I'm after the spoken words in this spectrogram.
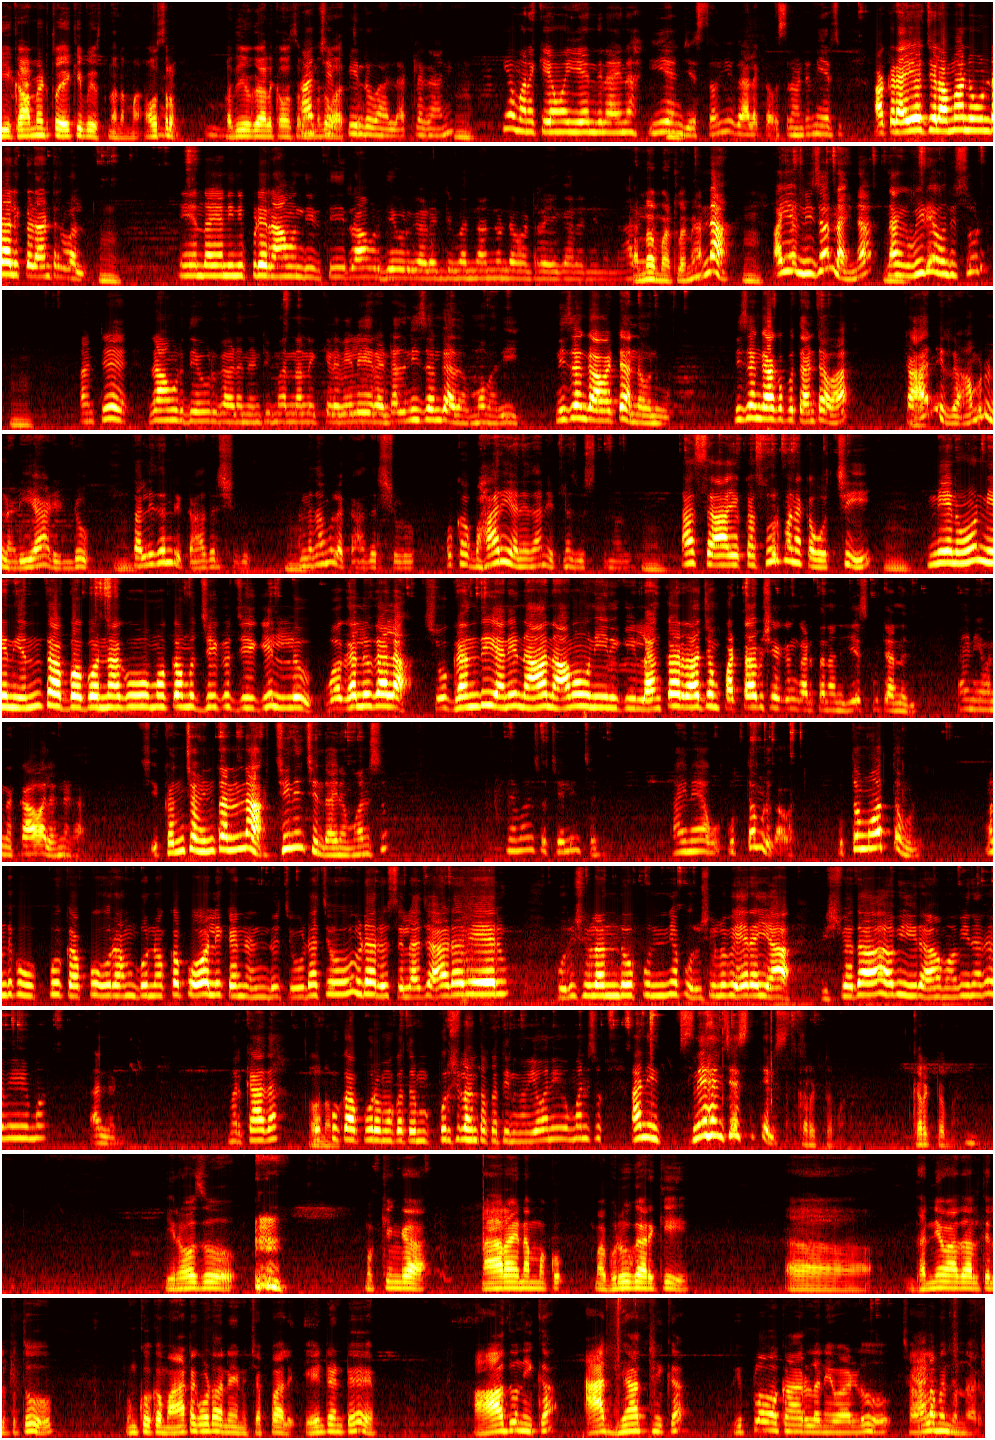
ఈ కామెంట్తో ఏకీపిస్తున్నానమ్మా అవసరం పది యుగాలకు అవసరం. చెప్పిండ్రు వాళ్ళు అట్లా కానీ ఇక మనకేమో ఏంది నాయన? ఏం చేస్తావు? యుగాలకు అవసరం అంటే నేర్చు. అక్కడ అయోధ్యలో అమ్మా నువ్వు ఉండాలి ఇక్కడ అంటారు వాళ్ళు. ఏందయ్యా నేను ఇప్పుడే రాముని తిడితే రాముడు దేవుడు గాడంటే మరి నన్ను ఉండమంటారు అయ్య గారు నేను అన్నా. అయ్యో నిజం నాయన? నాకు వీడియో ఉంది చూడు. అంటే రాముడు దేవుడు గాడనంటే మరి నన్ను ఇక్కడ వెలేయరంటే అది నిజం కాదమ్మ మరి. నిజం కాబట్టి అన్నావు నువ్వు. నిజం కాకపోతే అంటావా? కానీ రాముడు నడియాడిండు. తల్లిదండ్రికి ఆదర్శుడు అన్నదమ్ములకు ఆదర్శుడు ఒక భార్య అనేదాన్ని ఎట్లా చూసుకున్నాడు? ఆ యొక్క శూర్పణక వచ్చి నేను నేను ఎంత అబ్బబ్బో నాకు ముఖము జిగు జిగిల్లు ఒగలు గల సుగంధి అని నా నామము నేనికి లంకా రాజ్యం పట్టాభిషేకం కడతానని చేసుకుంటే అన్నది. ఆయన ఏమన్నా కావాలన్నాడా? కొంచెం ఇంతన్నా క్షీణించింది ఆయన మనసు. ఆయన మనసు చెల్లించదు. ఆయన ఉత్తముడు కాబట్టి ఉత్తమోత్తముడు. అందుకు ఉప్పు కప్పు రంబు నొక్క పోలిక నుండు చూడ చూడ రుసుల జాడ వేరు. పురుషులందు పుణ్య పురుషులు వేరయ్యా. విశ్వదాభిరామ వినరమేమ అన్నాడు. మరి కాదా? ఉప్పు కప్పురం ఒక పురుషులంతా ఒక తిను ఎవని మనసు అని స్నేహం చేస్తే తెలుస్తుంది. కరెక్ట్ అమ్మా కరెక్ట్ అమ్మా ఈరోజు ముఖ్యంగా నారాయణమ్మకు మా గురువు గారికి ఆ, ధన్యవాదాలు తెలుపుతూ ఇంకొక మాట కూడా నేను చెప్పాలి. ఏంటంటే ఆధునిక ఆధ్యాత్మిక విప్లవకారులు అనేవాళ్ళు చాలామంది ఉన్నారు.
